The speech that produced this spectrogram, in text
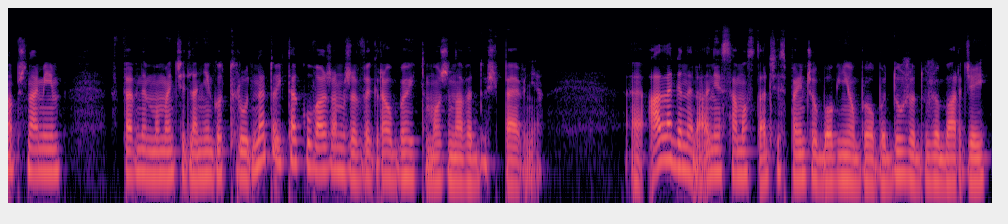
no przynajmniej w pewnym momencie dla niego trudne, to i tak uważam, że wygrałby i to może nawet dość pewnie. E, ale generalnie samo starcie z pajęczą boginią byłoby dużo, dużo bardziej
